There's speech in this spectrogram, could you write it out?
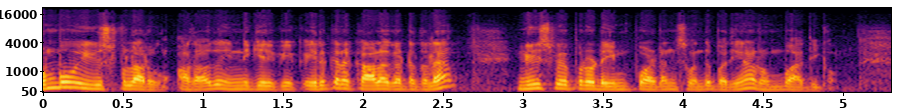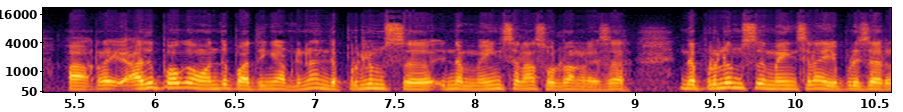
ரொம்பவும் யூஸ்ஃபுல்லாக இருக்கும். அதாவது இன்றைக்கி இருக்கிற காலகட்டத்தில் நியூஸ் பேப்பரோட இம்பார்ட்டன்ஸ் வந்து பார்த்தீங்கன்னா ரொம்ப அதிகம். அது போக வந்து பார்த்தீங்க அப்படின்னா இந்த ப்ரிலிம்ஸ் இந்த மெயின்ஸ் எல்லாம் சொல்கிறாங்களே சார் இந்த ப்ரிலிம்ஸ் மெயின்ஸ்லாம் எப்படி சார்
